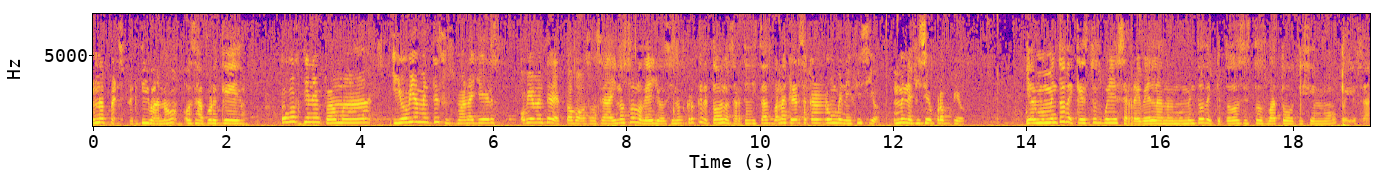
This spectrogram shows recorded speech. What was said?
una perspectiva, ¿no? O sea, porque todos tienen fama y obviamente sus managers, obviamente de todos, o sea, y no solo de ellos, sino creo que de todos los artistas van a querer sacar un beneficio, un beneficio propio. Y al momento de que estos güeyes se rebelan, al momento de que todos estos vatos dicen, no, güey, o sea,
